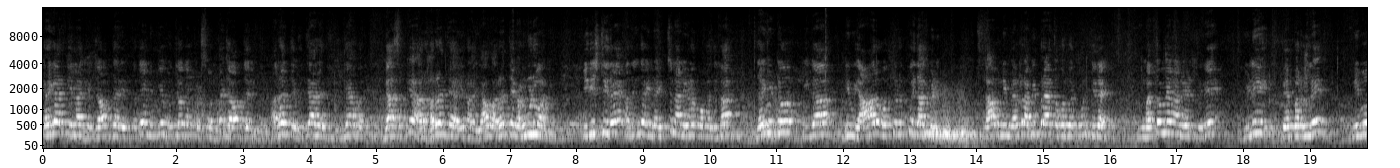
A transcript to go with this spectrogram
ಕೈಗಾರಿಕೆ ಇಲಾಖೆ ಜವಾಬ್ದಾರಿ ಇರ್ತದೆ, ನಿಮಗೆ ಉದ್ಯೋಗ ಕೊಡಿಸುವಂಥ ಜವಾಬ್ದಾರಿ ಇರ್ತದೆ. ಅರ್ಹತೆ ವಿದ್ಯಾ ವಿದ್ಯಾಭ್ಯಾಸಕ್ಕೆ ಅರ್- ಅರ್ಹತೆ ಯಾವ ಅರ್ಹತೆಗೆ ಅನುಗುಣವಾಗಿ ಇದಿಷ್ಟಿದೆ, ಅದರಿಂದ ಇನ್ನು ಹೆಚ್ಚು ನಾನು ಹೇಳೋಕೆ ಹೋಗೋದಿಲ್ಲ. ದಯವಿಟ್ಟು ಈಗ ನೀವು ಯಾರ ಒತ್ತಡಕ್ಕೂ ಇದಾಗಬೇಡಿ. ನಾವು ನಿಮ್ಮೆಲ್ಲರ ಅಭಿಪ್ರಾಯ ತಗೋಬೇಕು ಅಂತಿದೆ. ಮತ್ತೊಮ್ಮೆ ನಾನು ಹೇಳ್ತೀನಿ, ಬಿಳಿ ಪೇಪರಲ್ಲಿ ನೀವು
